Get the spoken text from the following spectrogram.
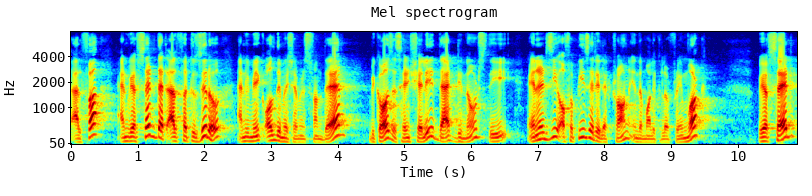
alpha and we have set that alpha to 0 and we make all the measurements from there because essentially that denotes the energy of a pz electron in the molecular framework. We have said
